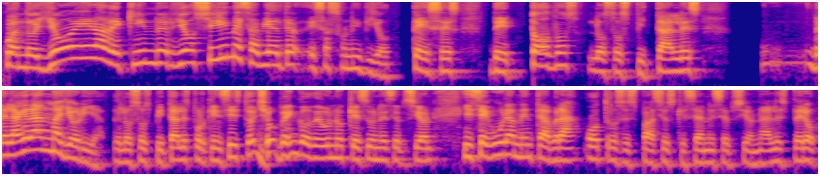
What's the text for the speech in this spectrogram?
Cuando yo era de kinder, yo sí me sabía el triángulo. Esas son idioteces de todos los hospitales de la gran mayoría de los hospitales, porque insisto, yo vengo de uno que es una excepción y seguramente habrá otros espacios que sean excepcionales, pero,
